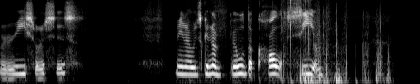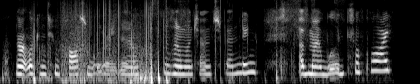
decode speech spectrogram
Our resources. I mean, I was gonna build a coliseum. Not looking too possible right now. How much I'm spending of my wood supply?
